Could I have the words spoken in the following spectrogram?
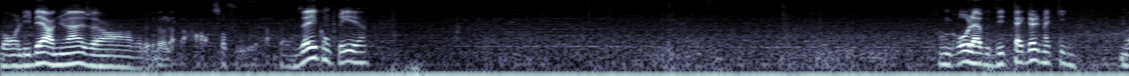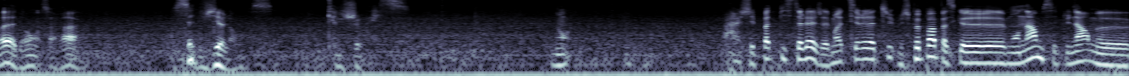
Bon, on libère un nuage en. On s'en fout. Vous avez compris, hein. En gros, là, vous dites ta gueule, Macking. Ouais, non, ça va. Cette violence. Quelle jeunesse. Non. Ah, j'ai pas de pistolet, j'aimerais tirer là-dessus. Mais je peux pas parce que mon arme, c'est une arme euh,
